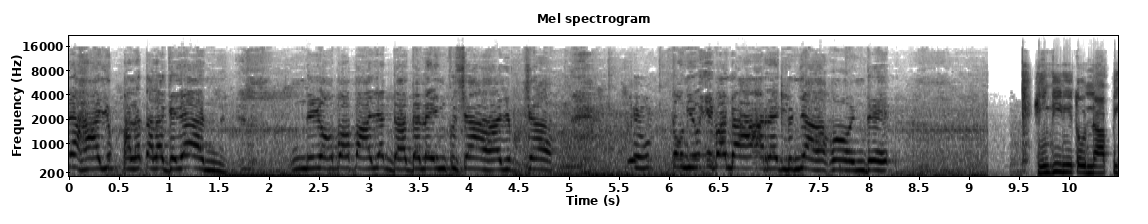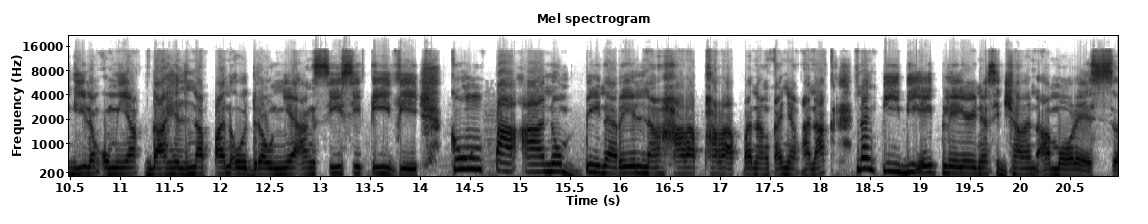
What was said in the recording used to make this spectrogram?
Na hayop pala talaga yan. Hindi ako papayag, dadalain ko siya, hayop siya. Yung- Kung yung iba naaareglo niya ako, hindi. Hindi nito napigilang umiyak dahil napanood raw niya ang CCTV kung paano binaril ng harap-harapan ng kanyang anak ng PBA player na si John Amores.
